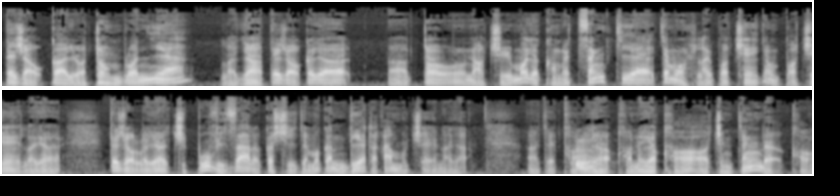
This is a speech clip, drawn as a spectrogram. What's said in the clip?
tế rồi có yo trồng luôn nhé là giờ tế rậu có yo trâu nào chữ mỗi giờ khổng nó sáng chia cho một lại bỏ chê cho một bỏ chê là giờ tế rậu là giờ chỉ bù visa đó có gì cho một căn đĩa là cả một chế này giờ à chế khó nó giờ khó nó giờ khó chừng chắn được khó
